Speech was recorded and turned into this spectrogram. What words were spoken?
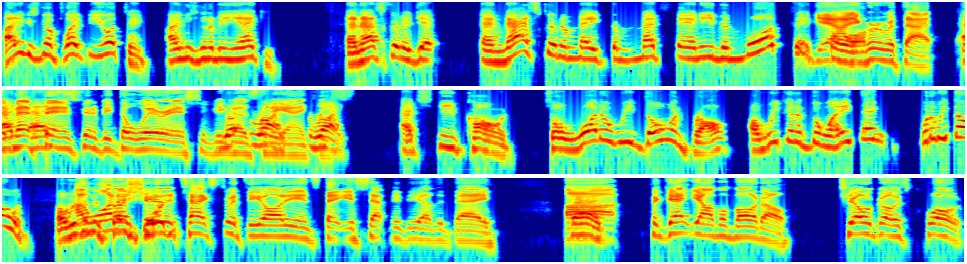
I think he's going to play for your team. I think he's going to be Yankee, and that's going to get and that's going to make the Met fan even more thick. Yeah, I agree with that. The At- Met at- fan is going to be delirious if he goes to the Yankees. right. at Steve Cohen. So what are we doing, bro? Are we going to do anything? What are we doing? Are we I want to share Jordan- the text with the audience that you sent me the other day. Uh, forget Yamamoto. Joe goes, quote,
